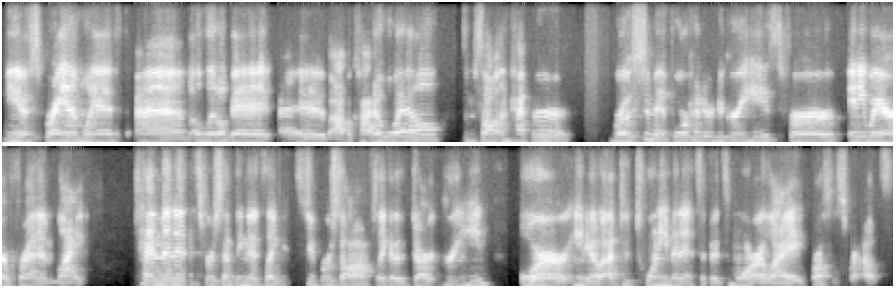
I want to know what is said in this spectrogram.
you know, spray them with um, a little bit of avocado oil, some salt and pepper, roast them at 400 degrees for anywhere from like 10 minutes for something that's like super soft, like a dark green, or you know, up to 20 minutes if it's more like Brussels sprouts.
